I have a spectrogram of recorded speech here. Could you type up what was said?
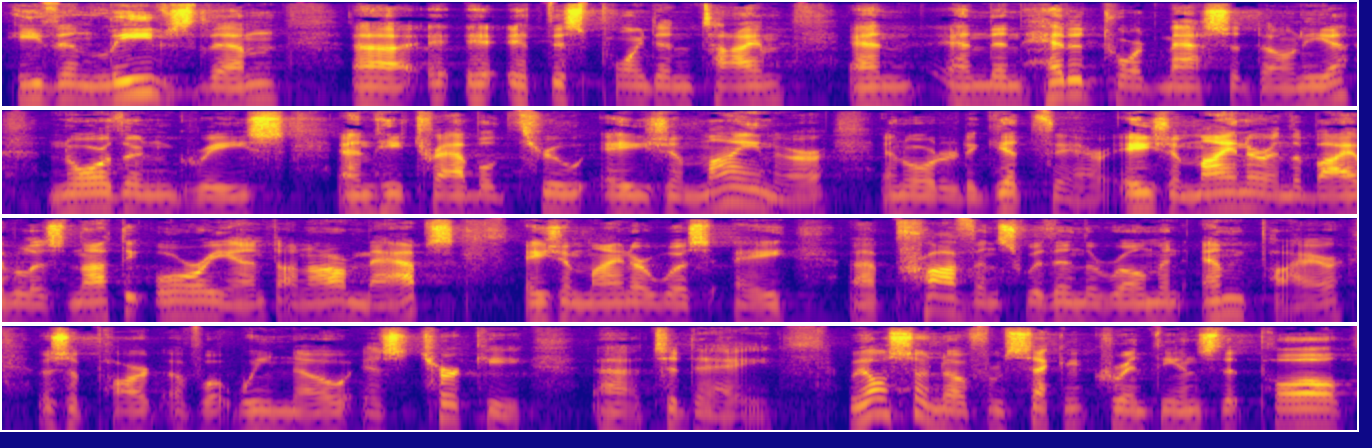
he then leaves them uh, at this point in time and, and then headed toward Macedonia, northern Greece, and he traveled through Asia Minor in order to get there. Asia Minor in the Bible is not the Orient on our maps. Asia Minor was a, a province within the Roman Empire. It was a part of what we know as Turkey uh, today. We also know from 2 Corinthians that Paul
